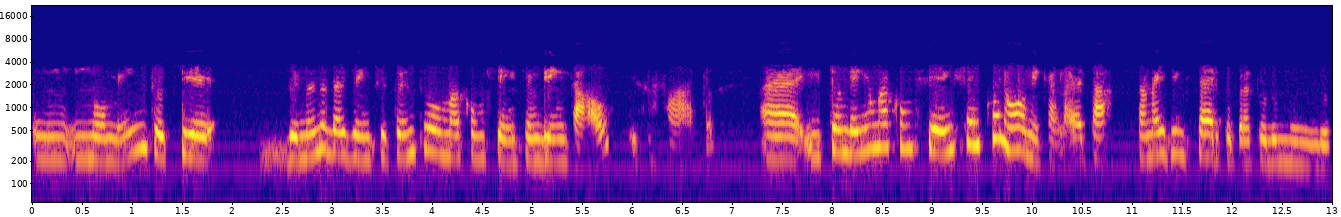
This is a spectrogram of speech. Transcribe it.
um, um, momento que demanda da gente tanto uma consciência ambiental, isso é fato, é, e também uma consciência econômica, né? Tá, tá mais incerto para todo mundo.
